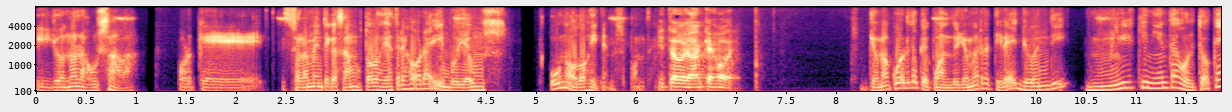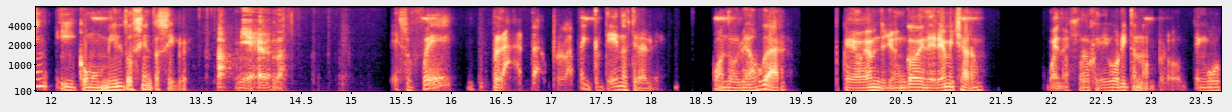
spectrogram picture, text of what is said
Y yo no las usaba, porque solamente cazábamos todos los días tres horas y imbuía uns- uno o dos ítems, ponte. Y te dirán que joder. Yo me acuerdo que cuando yo me retiré, yo vendí 1500 gold token y como 1200 silver. Ah, mierda. Eso fue plata, plata en cantidad industrial. Cuando volví a jugar, porque obviamente yo nunca vendería mi char. Bueno, eso es lo que digo ahorita, no, pero tengo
